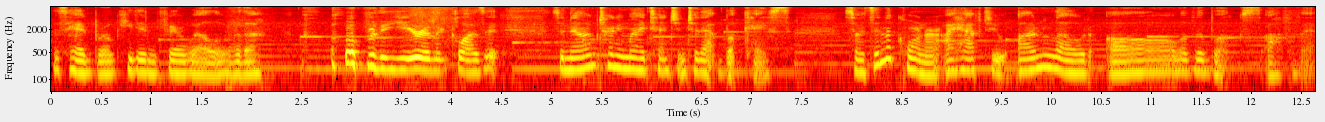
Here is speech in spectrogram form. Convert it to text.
his head broke. He didn't fare well over the over the year in the closet. So now I'm turning my attention to that bookcase. So it's in the corner. I have to unload all of the books off of it.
